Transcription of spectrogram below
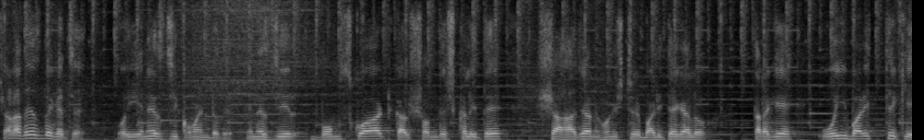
সারা দেশ দেখেছে ওই এনএসজি কমান্ডোদের। এনএসজির বোম স্কোয়াড কাল সন্দেশখালিতে শাহজাহান ঘনিষ্ঠের বাড়িতে গেল। তার আগে ওই বাড়ির থেকে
